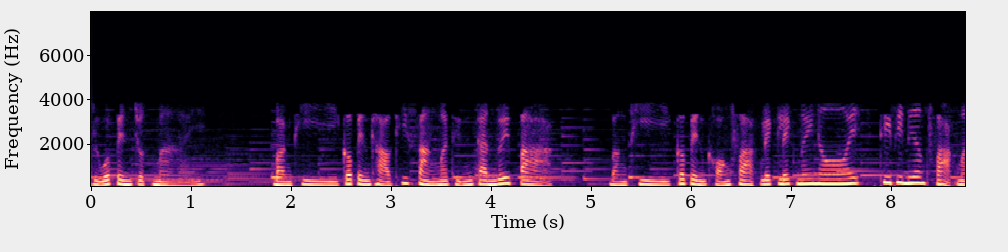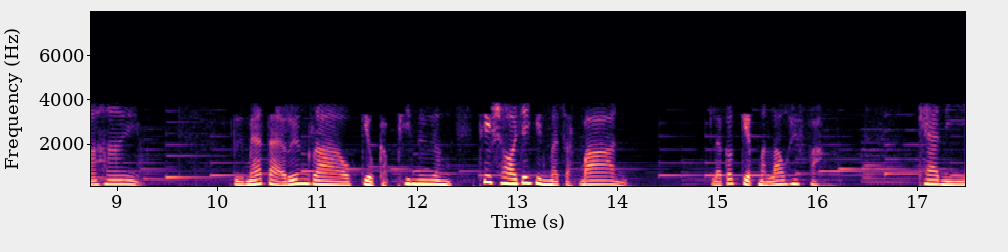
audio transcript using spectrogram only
หรือว่าเป็นจดหมาย บางทีก็เป็นข่าวที่สั่งมาถึงกันด้วยปาก บางทีก็เป็นของฝากเล็กๆ น้อยๆ ที่พี่เนื่องฝากมาให้ หรือแม้แต่เรื่องราวเกี่ยวกับพี่เนื่องที่ชอยได้ยินมาจากบ้าน แล้วก็เก็บมาเล่าให้ฟัง แค่นี้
